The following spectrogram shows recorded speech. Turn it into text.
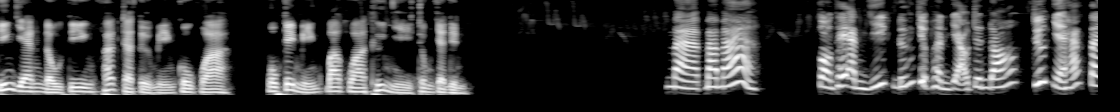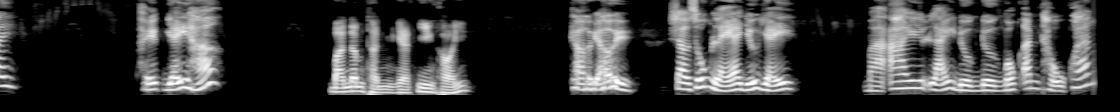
Tiếng giang đầu tiên phát ra từ miệng cô qua, một cái miệng ba qua thứ nhì trong gia đình. Mà ba má con thấy anh Viết đứng chụp hình dạo trên đó, trước nhà hát Tây. Thiệt vậy hả? Bà Năm Thành ngạc nhiên hỏi. Trời ơi, sao xuống lẹ dữ vậy? Mà ai lại đường đường một anh thầu khoáng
